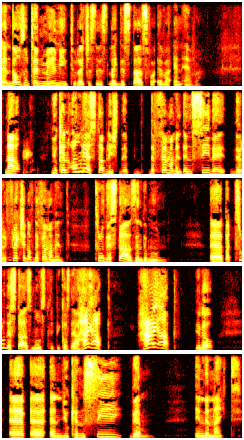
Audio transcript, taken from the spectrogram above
and those who turn many to righteousness like the stars forever and ever. Now, you can only establish the, the firmament and see the, the reflection of the firmament through the stars and the moon. Uh, but through the stars mostly, because they are high up, high up, you know, uh, uh, and you can see them in the night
